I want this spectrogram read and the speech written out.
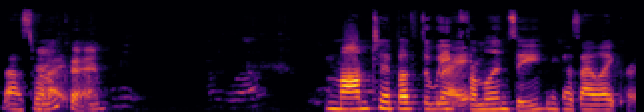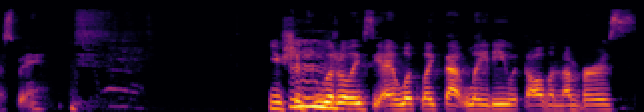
That's what I do okay. Mom tip of the week Right. from Lindsay. because I like crispy. You should hmm. literally see. I look like that lady with all the numbers,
